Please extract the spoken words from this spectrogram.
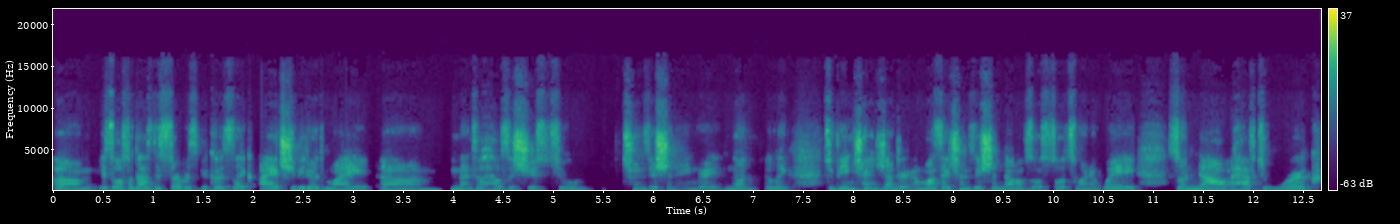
Um, it also does disservice because like I attributed my um, mental health issues to transitioning, right? Not like to being transgender. And once I transitioned, none of those thoughts went away. So now I have to work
